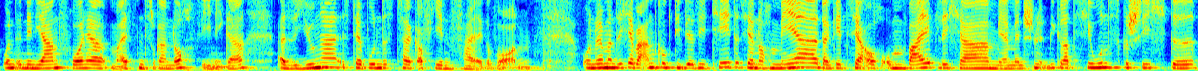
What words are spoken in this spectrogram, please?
Und in den Jahren vorher meistens sogar noch weniger. Also jünger ist der Bundestag auf jeden Fall geworden. Und wenn man sich aber anguckt, Diversität ist ja noch mehr, da geht es ja auch um weiblicher, mehr Menschen mit Migrationsgeschichte,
